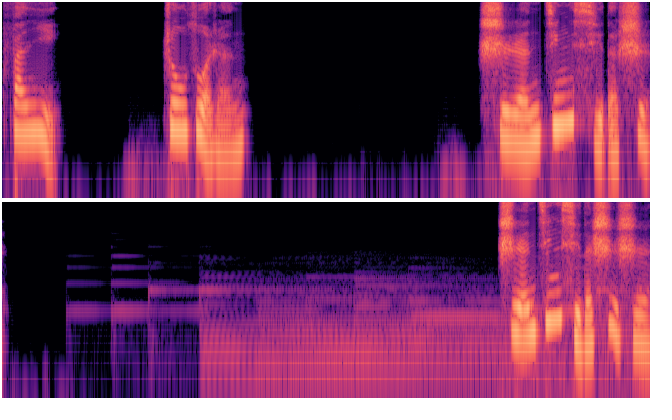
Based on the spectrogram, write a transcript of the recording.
翻译：周作人。使人惊喜的是。使人惊喜的事是，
